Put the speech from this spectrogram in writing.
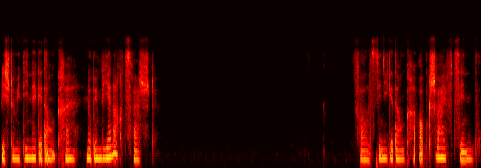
Bist du mit deinen Gedanken noch beim Weihnachtsfest? Falls deine Gedanken abgeschweift sind,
